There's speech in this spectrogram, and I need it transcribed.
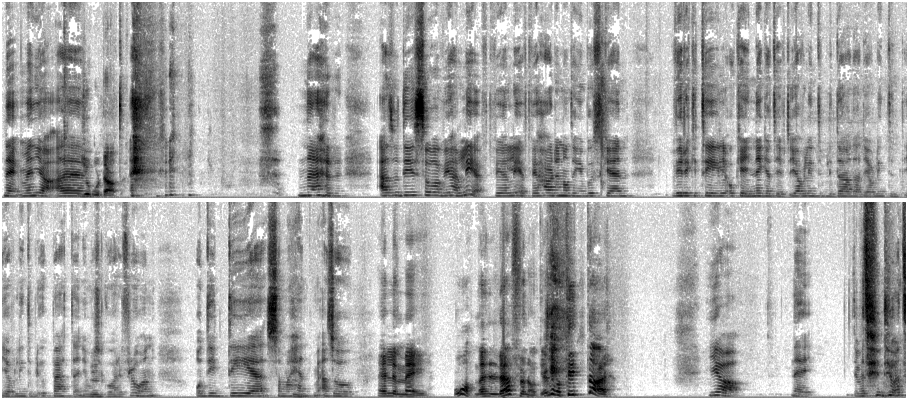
Nej, men ja. Eh, Jordad. När, alltså det är så vi har levt. Vi har levt, vi hörde någonting i busken. Vi rycker till, okej negativt, jag vill inte bli dödad, jag vill inte, jag vill inte bli uppäten, jag måste Mm. gå härifrån. Och det är det som har hänt med, alltså Eller mig. Åh, vad är det där för något? Jag går och tittar. ja. Nej, det var, det var inte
